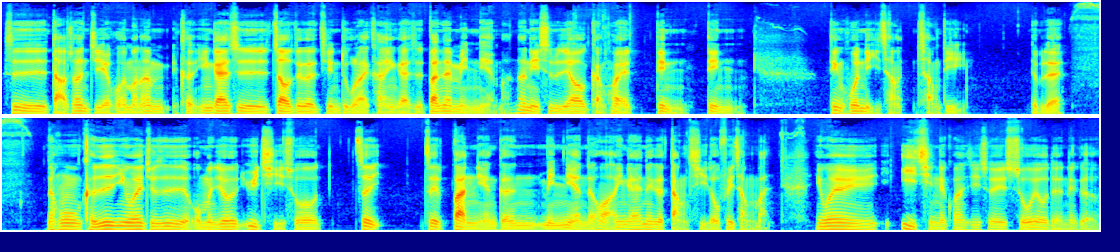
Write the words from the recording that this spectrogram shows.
是打算结婚吗？那可应该是照这个进度来看，应该是办在明年嘛。那你是不是要赶快订订订婚礼场场地，对不对？然后，可是因为就是，我们就预期说这，这半年跟明年的话，应该那个档期都非常满，因为疫情的关系，所以所有的那个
